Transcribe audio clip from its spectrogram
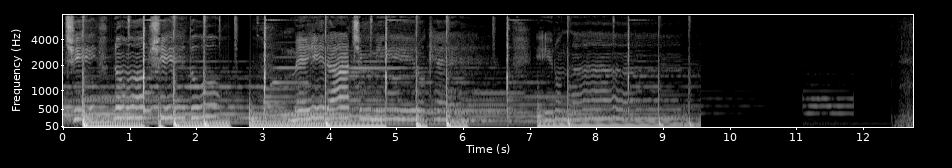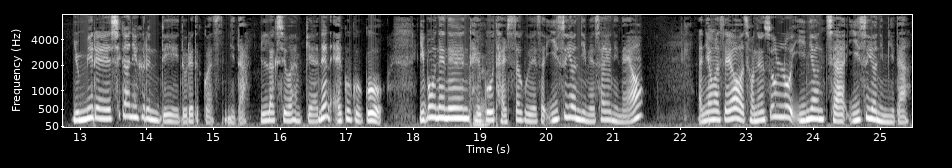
살아가겠지 너 없이도 매일 아침 이렇게 일어나 윤미래의 시간이 흐른 뒤 노래 듣고 왔습니다. 일락 씨와 함께하는 애구구구. 이번에는 대구 달서구에서 이수연님의 사연이네요. 안녕하세요. 저는 솔로 2년차 이수연입니다.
